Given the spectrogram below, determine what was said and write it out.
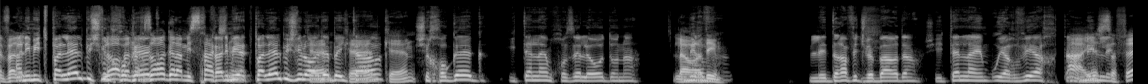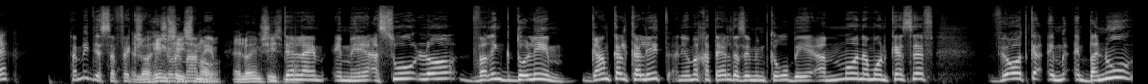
אבל- אני מתפלל בשביל לא אבל חוגג, נחזור רגע למשחק ואני שנייה. מתפלל בשביל כן, אוהדי בית"ר, כן, כן, שחוגג, ייתן להם חוזה לעוד עונה. לאוהדים לדרפיץ' וברדה, שייתן להם, הוא ירוויח, אה תאמין יש לי. ספק תמיד יש ספק אלוהים. שישמור אלוהים שייתן שישמור להם, הם עשו לו דברים גדולים, גם כלכלית, אני אומר לך, את הילד הזה הם ימכרו בהמון המון כסף, ועוד, כ- הם, הם בנו,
